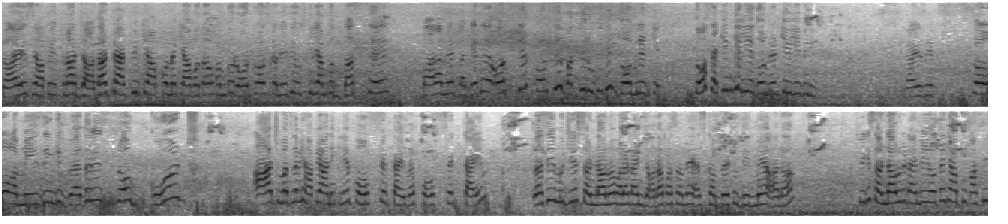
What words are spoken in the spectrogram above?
गाइस यहाँ पे इतना ज़्यादा ट्रैफ़िक है आपको मैं क्या बताऊँ? हमको रोड क्रॉस करनी थी उसके लिए हमको 10 से 12 मिनट लगे थे और सिर्फ़ और सिर्फ़ बत्ती रुकी थी दो मिनट के। दो सेकंड के लिए दो मिनट के लिए भी नहीं। Guys it's so amazing the weather is so good आज मतलब यहाँ पे आने के लिए परफेक्ट टाइम है परफेक्ट टाइम वैसे मुझे सनडाउन वाला टाइम ज़्यादा पसंद है एज़ कंपेयर टू दिन में आना. क्योंकि सनडाउन के टाइम में ये होता है कि आपको काफ़ी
